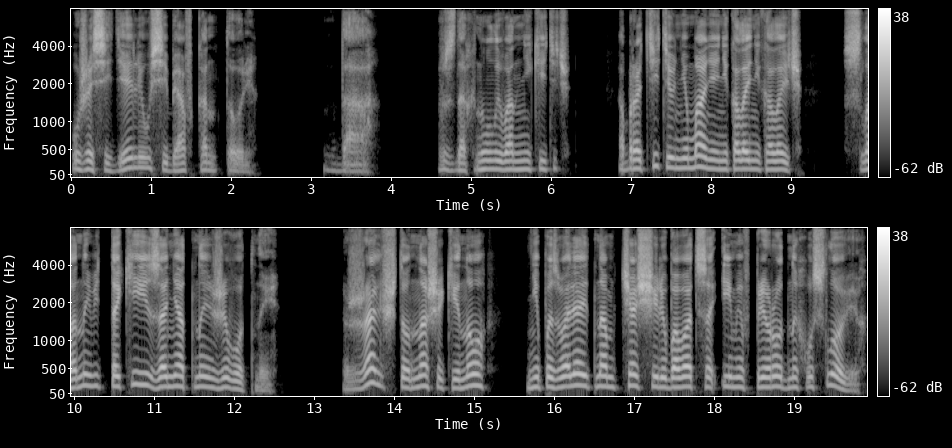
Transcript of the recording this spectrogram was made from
уже сидели у себя в конторе. «Да», — вздохнул Иван Никитич, — «обратите внимание, Николай Николаевич, слоны ведь такие занятные животные. Жаль, что наше кино не позволяет нам чаще любоваться ими в природных условиях,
